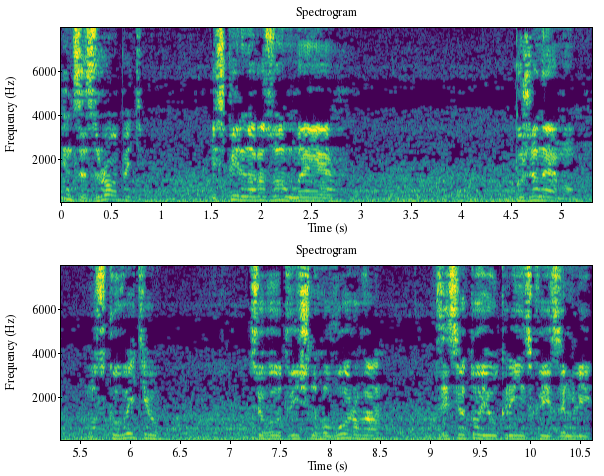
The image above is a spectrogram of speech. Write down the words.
він це зробить. І спільно разом ми поженемо московитів, цього одвічного ворога зі святої української землі.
